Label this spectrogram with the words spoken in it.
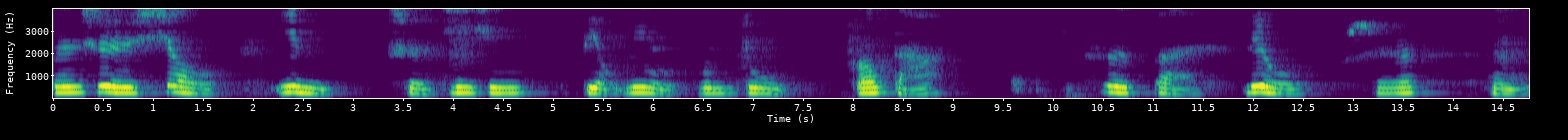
温室效应使金星表面温度高达四百六十五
